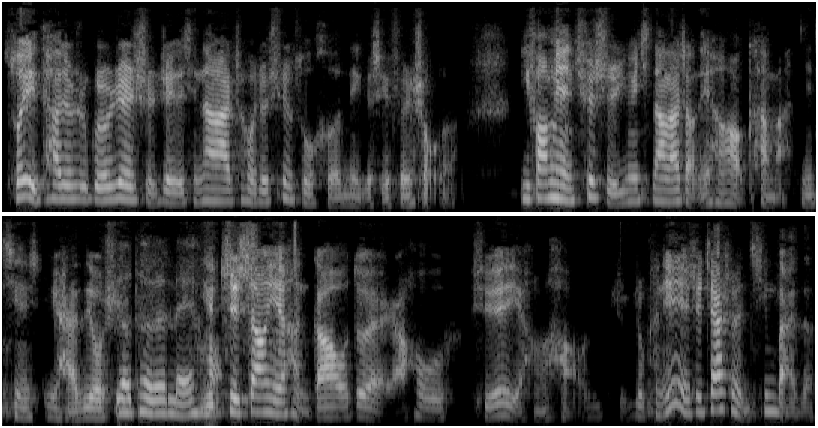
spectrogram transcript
所以他就是说认识这个秦娜拉之后，就迅速和那个谁分手了。一方面确实因为秦娜拉长得也很好看嘛，年轻女孩子又是又特别美好，智商也很高，对，然后学业也很好，就就肯定也是家世很清白的，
